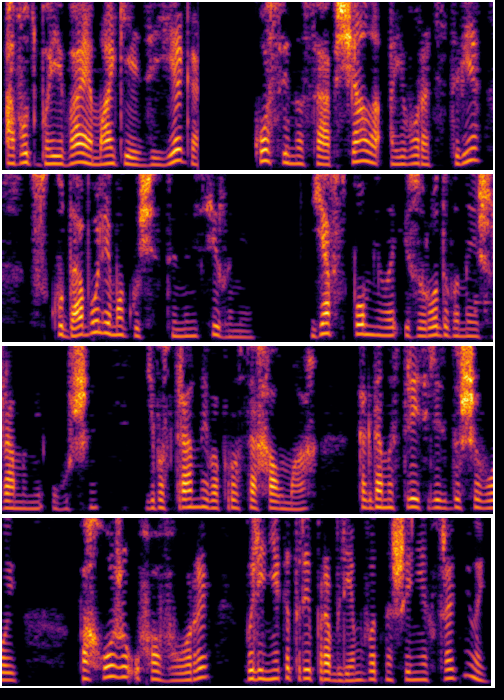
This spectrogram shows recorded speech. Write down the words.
А вот боевая магия Диего косвенно сообщала о его родстве с куда более могущественными силами. Я вспомнила изуродованные шрамами уши, его странные вопросы о холмах, когда мы встретились в душевой. Похоже, у Фаворы были некоторые проблемы в отношениях с роднёй.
